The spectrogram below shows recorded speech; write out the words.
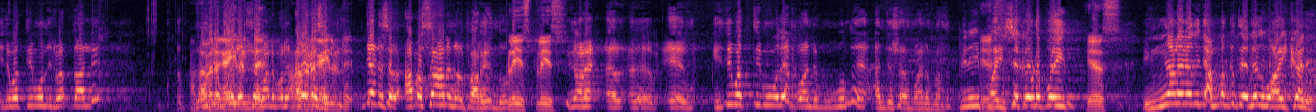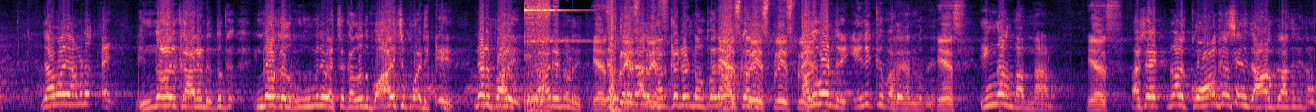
ഇരുപത്തിമൂന്ന് ഇരുപത്തിനാല് അവസാനങ്ങൾ പറയുന്നു. പ്ലീസ് പ്ലീസ് നിങ്ങളെ ഇരുപത്തിമൂന്ന് പോയിന്റ് മൂന്ന് അഞ്ച് ശതമാനം പറഞ്ഞു. പിന്നെ ഈ പൈസ ഒക്കെ എവിടെ പോയി? നിങ്ങളത് നമുക്ക് തരുന്നത് വായിക്കാന്. ഞാൻ നമ്മുടെ നിങ്ങളൊരു കാര്യമുണ്ട്. ഇതൊക്കെ നിങ്ങൾക്ക് റൂമിൽ വെച്ചൊക്കെ അതൊന്ന് വായിച്ച് പഠിക്കേ. ഞാൻ പറയും കാര്യങ്ങൾ Yes, please, please. Yes, please, please, please. അതുകൊണ്ട് എനിക്ക് പറയാനുള്ളത് Yes. നിങ്ങൾ നന്നാണോ പക്ഷെ നിങ്ങൾ കോൺഗ്രസിന് രാഹുൽ ഗാന്ധി നിങ്ങൾ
